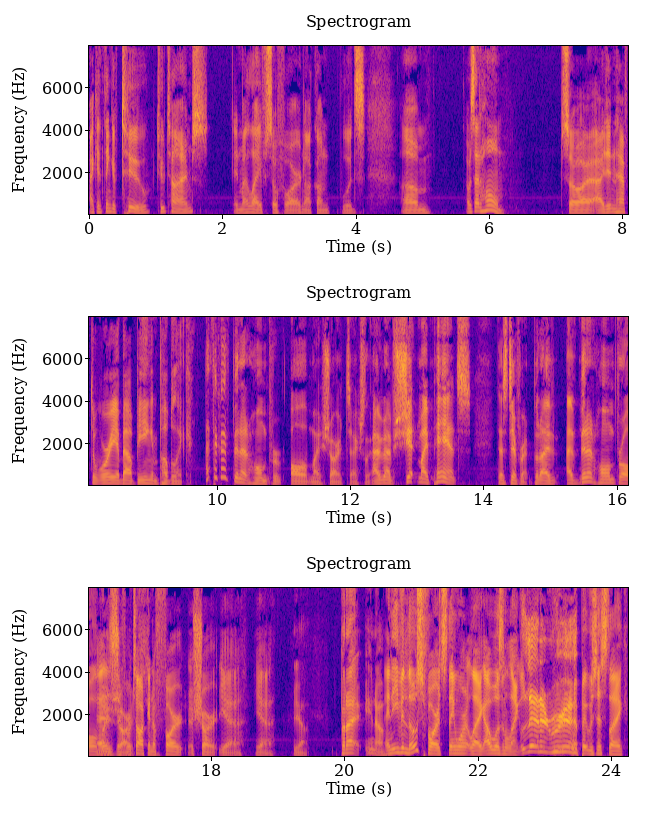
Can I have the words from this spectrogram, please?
I can think of two, two times in my life so far, knock on woods. Um, I was at home. So I, I didn't have to worry about being in public. I think I've been at home for all of my sharts. Actually, I've, I've shit my pants. That's different. But I've I've been at home for all of my As if sharts. we're talking a fart, a shart, yeah, yeah. yeah. But I, you know, And even those farts, they weren't like, I wasn't like, let it rip. It was just like,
